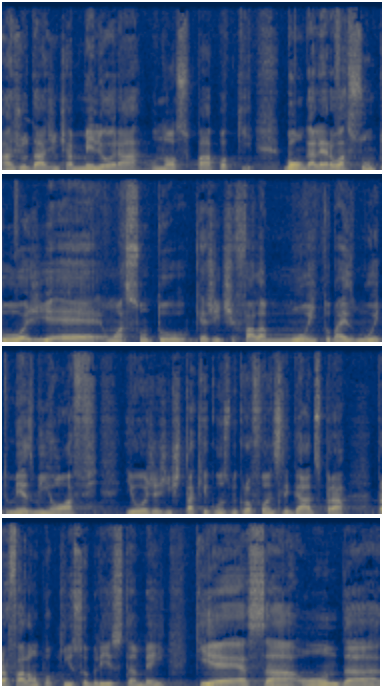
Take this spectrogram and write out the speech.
ajudar a gente a melhorar o nosso papo aqui. Bom, galera, o assunto hoje é um assunto que a gente fala muito, mas muito mesmo em off, e hoje a gente está aqui com os microfones ligados para falar um pouquinho sobre isso também, que é essa onda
